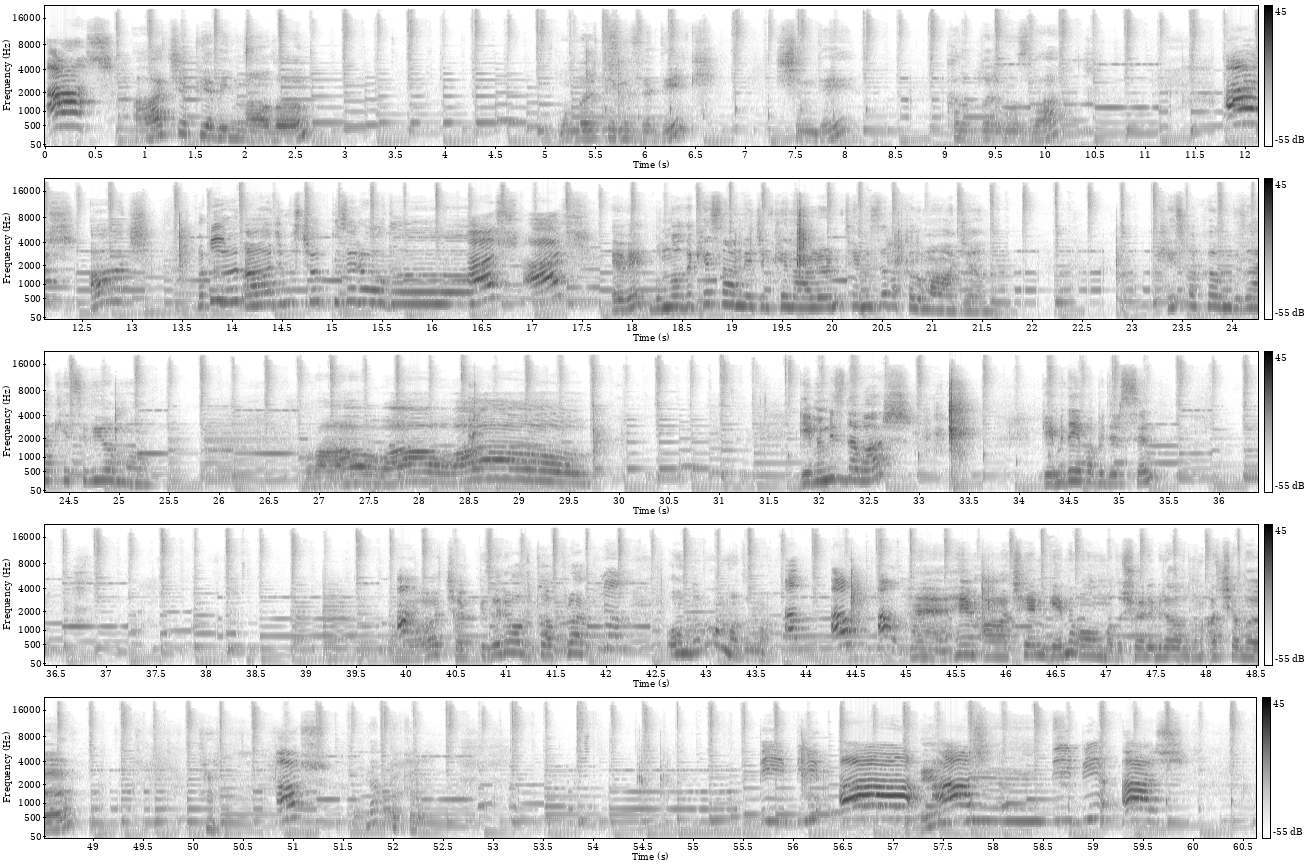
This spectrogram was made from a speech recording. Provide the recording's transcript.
Aş. Ağaç yapıyor benim oğlum. Bunları temizledik. Şimdi kalıplarımızla Aş. ağaç. Bakın ağacımız çok güzel oldu. Aş. Aş. Evet, bununla da kes anneciğim kenarlarını temizle bakalım ağacın. Kes bakalım güzel kesiliyor mu? Wow, wow, wow. Gemimiz de var. Gemi de yapabilirsin. Oo, çok güzel oldu toprak. Ondan olmadı mı? Up. Up. Up. He, hem ağaç hem gemi olmadı. Şöyle biraz bunu açalım. Aş. Yap bakalım. Bibi a. Evet. Bibi aş.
